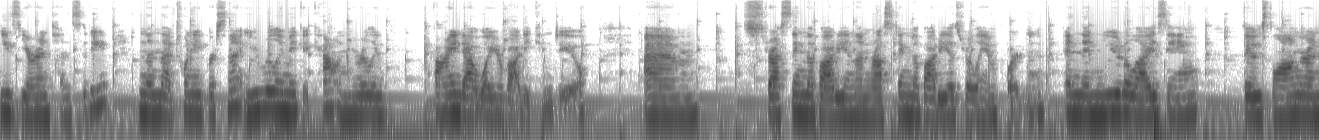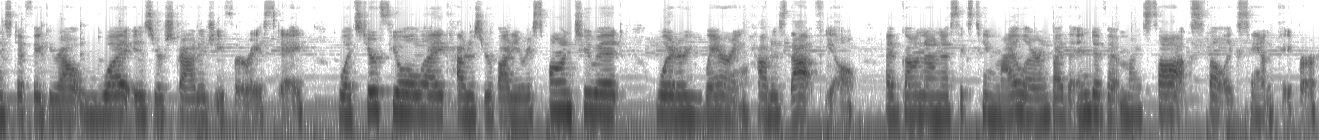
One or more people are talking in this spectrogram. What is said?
easier intensity. And then that 20%, you really make it count and you really find out what your body can do. Um, stressing the body and then resting the body is really important. And then utilizing those long runs to figure out what is your strategy for race day What's your fuel like? How does your body respond to it? What are you wearing? How does that feel? I've gone on a 16 miler, and by the end of it, my socks felt like sandpaper.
